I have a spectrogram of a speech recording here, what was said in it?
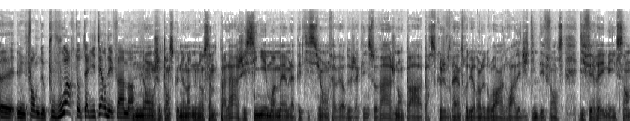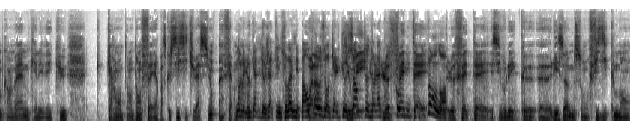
euh, une forme de pouvoir totalitaire des femmes? Non, je pense que nous n'en sommes pas là. J'ai signé moi-même la pétition en faveur de Jacqueline Sauvage, non pas parce que je voudrais introduire dans le droit un droit à légitime défense différé, mais il semble quand même qu'elle ait vécu 40 ans d'enfer, parce que ces situations infernales... Non, mais le cas de Jacqueline Sauvage n'est pas en voilà. cause, en quelque si sorte, voulez, dans la le fait est, défendre. Le fait est, si vous voulez, que euh, les hommes sont physiquement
